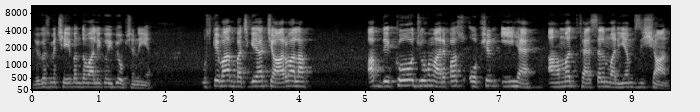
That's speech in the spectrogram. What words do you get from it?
क्योंकि उसमें छः बंदों वाली कोई भी ऑप्शन नहीं है। उसके बाद बच गया चार वाला। अब देखो जो हमारे पास ऑप्शन ई है, अहमद फैसल मरियम जिशान।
